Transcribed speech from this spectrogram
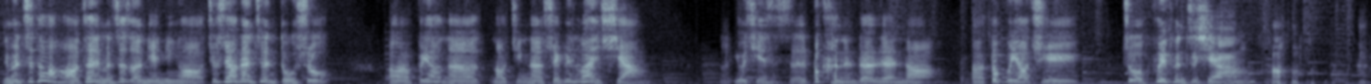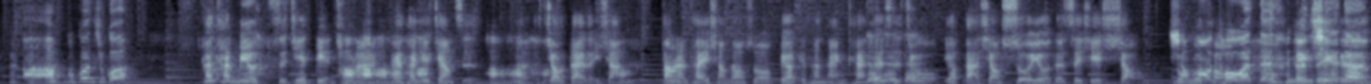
你们知道哈，在你们这种年龄哦，就是要认真读书，呃，不要呢脑筋呢随便乱想，尤其是是不可能的人呢。呃，都不要去做非分之想。哈 啊啊！不过如果他他没有直接点出来，哎，他就这样子交代了一下。当然，他也想到说不要给他难堪，但是就要打消所有的这些小小毛头啊的那些的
